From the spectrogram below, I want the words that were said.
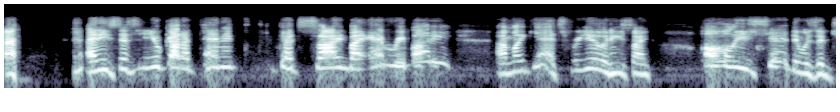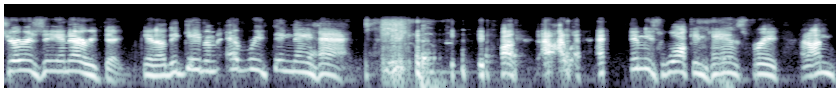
And he says, you got a pennant that's signed by everybody? I'm like, yeah, it's for you. And he's like, holy shit. There was a jersey and everything. You know, they gave him everything they had. I- I- and Jimmy's walking hands free, and I'm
